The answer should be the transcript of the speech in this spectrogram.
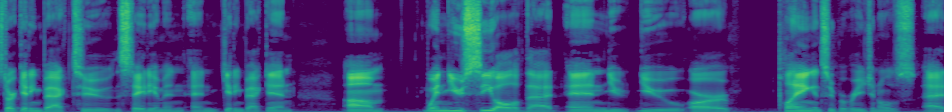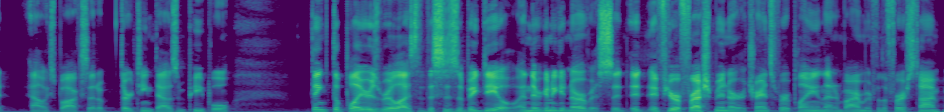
start getting back to the stadium and, and getting back in. Um, when you see all of that and you you are playing in super regionals at Alex Box at 13,000 people, think the players realize that this is a big deal and they're going to get nervous. It, it, if you're a freshman or a transfer playing in that environment for the first time,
